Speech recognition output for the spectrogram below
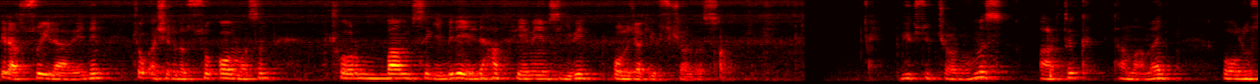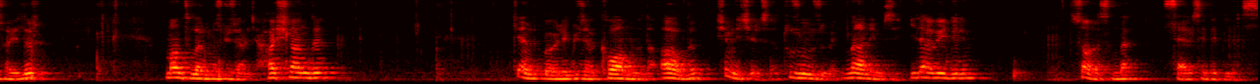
biraz su ilave edin. Çok aşırı da su olmasın. Çorbamsı gibi değil de hafif yemeğimsi gibi olacak yüksük çorbası. Yüksük çorbamız artık tamamen oldu sayılır. Mantılarımız güzelce haşlandı. Kendi böyle güzel kıvamını da aldı. Şimdi içerisine tuzumuzu ve nanemizi ilave edelim. Sonrasında servis edebiliriz.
